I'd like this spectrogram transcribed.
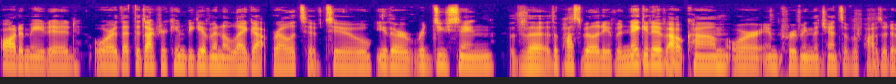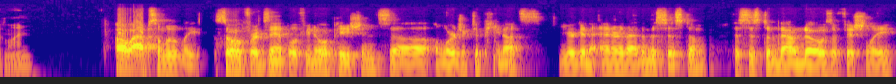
automated or that the doctor can be given a leg up relative to either reducing the, the possibility of a negative outcome or improving the chance of a positive one? Oh, absolutely. So, for example, if you know a patient's uh, allergic to peanuts, you're going to enter that in the system. The system now knows officially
